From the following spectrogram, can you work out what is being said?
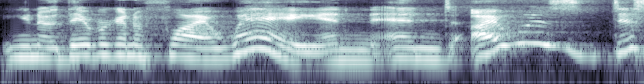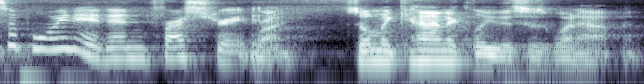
you know they were going to fly away and and i was disappointed and frustrated Right. So mechanically, this is what happened.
